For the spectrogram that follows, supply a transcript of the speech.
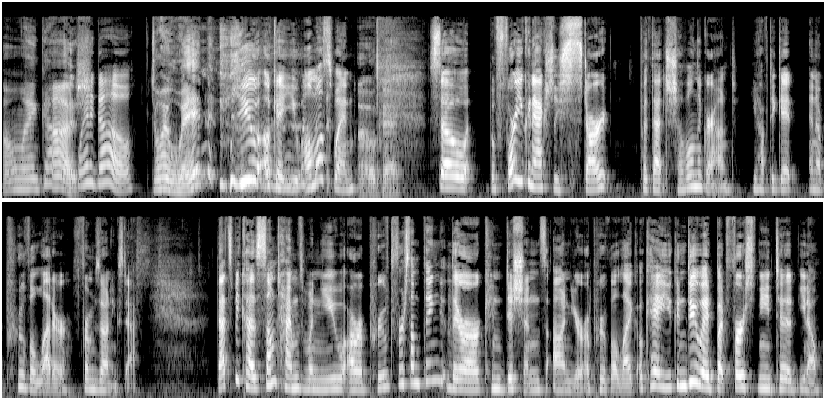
oh my gosh. Way to go. Do I win? You okay? You almost win. oh, okay. So before you can actually start, put that shovel in the ground, you have to get an approval letter from zoning staff. That's because sometimes when you are approved for something, there are conditions on your approval. Like, okay, you can do it, but first you need to, you know,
